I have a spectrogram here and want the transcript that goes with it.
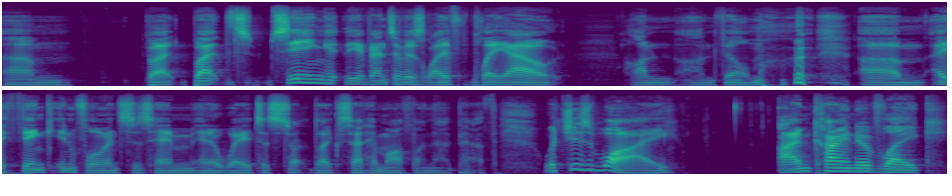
Um, but but seeing the events of his life play out on on film, um, I think influences him in a way to start like set him off on that path, which is why I'm kind of like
